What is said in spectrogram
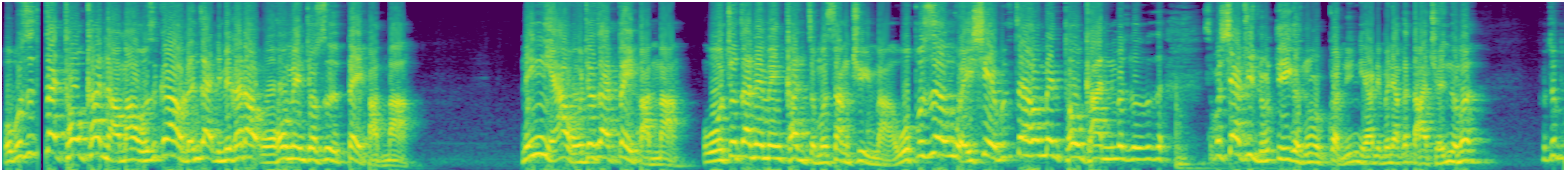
我不是在。偷看好吗？我是刚好人在，你没看到我后面就是背板嘛？你娘，我就在背板嘛，我就在那边看怎么上去嘛。我不是很猥亵，不是在后面偷看，你们不是不是什么下去怎么第一个什么管你娘？你们两个打拳怎么？我这不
